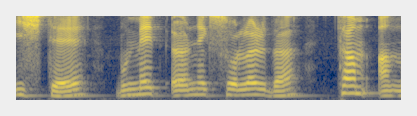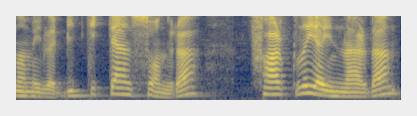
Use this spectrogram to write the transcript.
İşte bu map örnek soruları da tam anlamıyla bittikten sonra farklı yayınlardan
